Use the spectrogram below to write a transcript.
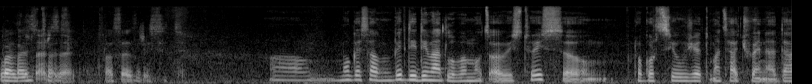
ბაზაზე? თვალსაზრისით. მოგესალმებით, დიდი მადლობა მოწვევისთვის. როგორც სიუჟეტმაც აჩვენა და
